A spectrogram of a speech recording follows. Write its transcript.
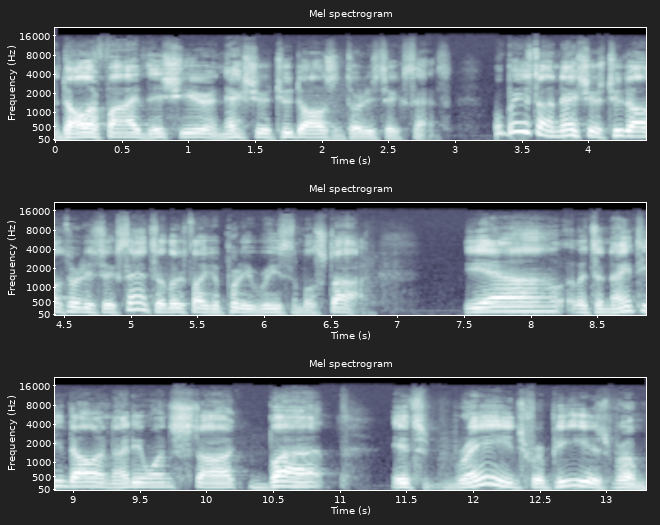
$1.05 this year, and next year $2.36. Well, based on next year's $2.36, it looks like a pretty reasonable stock. Yeah, it's a $19.91 stock, but its range for PE is from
